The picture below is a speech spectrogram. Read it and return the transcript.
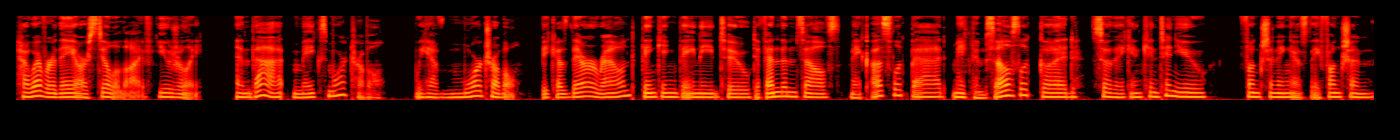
However, they are still alive, usually. And that makes more trouble. We have more trouble because they're around thinking they need to defend themselves, make us look bad, make themselves look good, so they can continue functioning as they function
